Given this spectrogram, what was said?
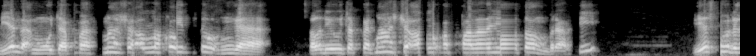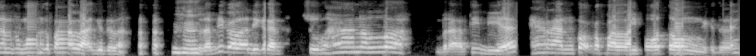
dia nggak mengucap Masya Allah kok itu enggak. Kalau diucapkan Masya Allah kepalanya potong berarti dia setuju dengan pemohon kepala gitu loh. Uh-huh. Tetapi kalau dikatakan subhanallah berarti dia heran kok kepala dipotong gitu kan.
